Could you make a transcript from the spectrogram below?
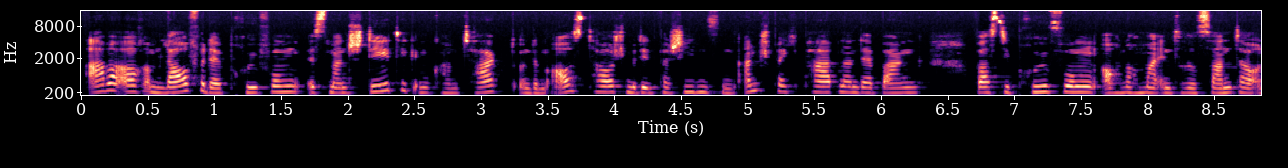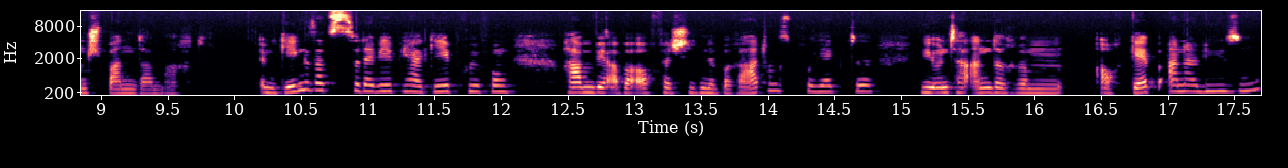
Aber auch im Laufe der Prüfung ist man stetig im Kontakt und im Austausch mit den verschiedensten Ansprechpartnern der Bank, was die Prüfung auch nochmal interessanter und spannender macht. Im Gegensatz zu der WPHG-Prüfung haben wir aber auch verschiedene Beratungsprojekte, wie unter anderem auch Gap-Analysen,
